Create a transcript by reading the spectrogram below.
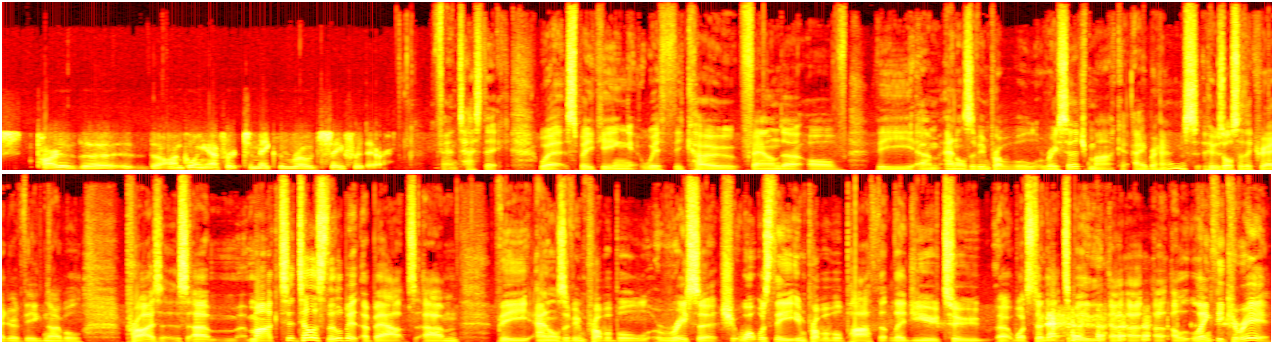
part of the the ongoing effort to make the roads safer there. Fantastic. We're speaking with the co founder of the um, Annals of Improbable Research, Marc Abrahams, who's also the creator of the Ig Nobel Prizes. Um, Marc, t- tell us a little bit about um, the Annals of Improbable Research. What was the improbable path that led you to uh, what's turned out to be a, a, a lengthy career?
